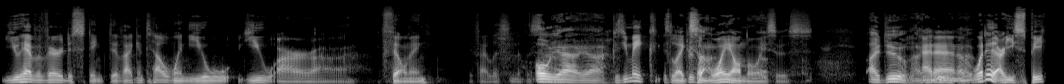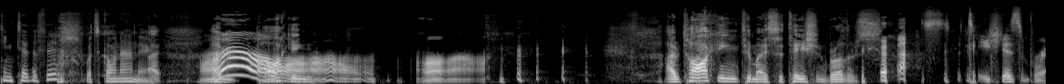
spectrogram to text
you have a very distinctive, I can tell when you you are uh, filming if I listen to the Oh yeah, yeah. Because you make like some I- whale noises. I do. I, I do. don't know. What is, are you speaking to the fish? What's going on there? I'm talking. I'm talking to my cetacean brothers. cetaceous, bro-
